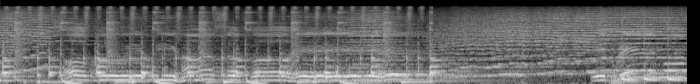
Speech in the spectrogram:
Supremo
